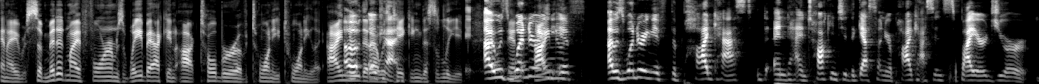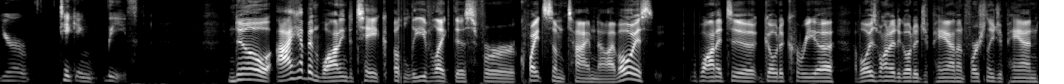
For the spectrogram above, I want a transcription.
and I submitted my forms way back in October of 2020. Like I knew Oh, that I was taking this leave. I was And wondering I knew- if I was wondering if the podcast and and talking to the guests on your podcast inspired your your taking leave. No, I have been wanting to take a leave like this for quite some time now. I've always wanted to go to Korea. I've always wanted to go to Japan. Unfortunately, Japan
